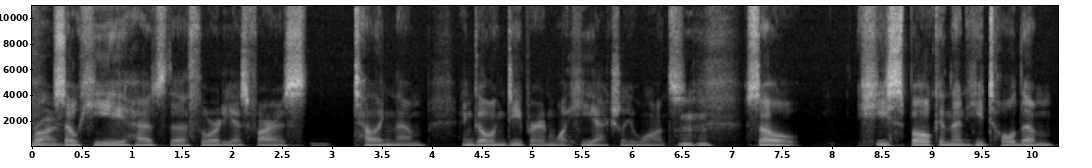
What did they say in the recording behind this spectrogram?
Right. so he has the authority as far as telling them and going deeper in what he actually wants. Mhm. So he spoke and then he told them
